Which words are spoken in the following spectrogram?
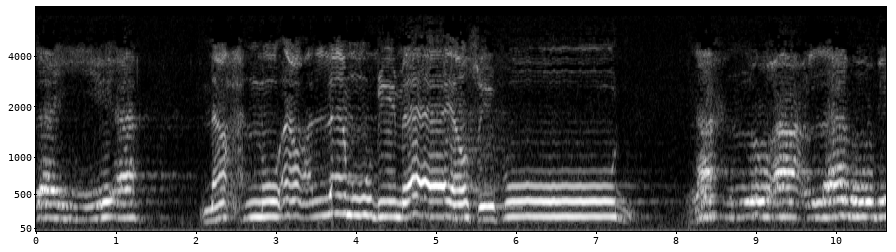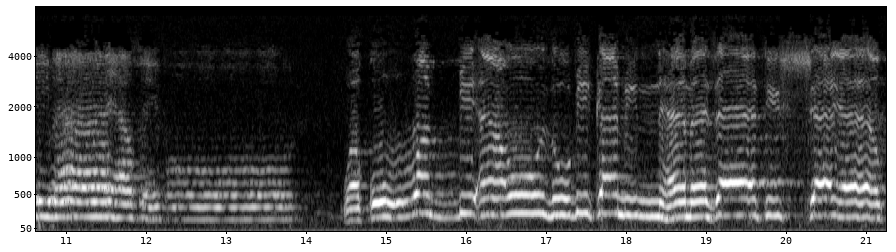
السيئة. نحن أعلم بما يصفون. نحن أعلم بما يصفون. وقل رب أعوذ بك من همزات الشياطين.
